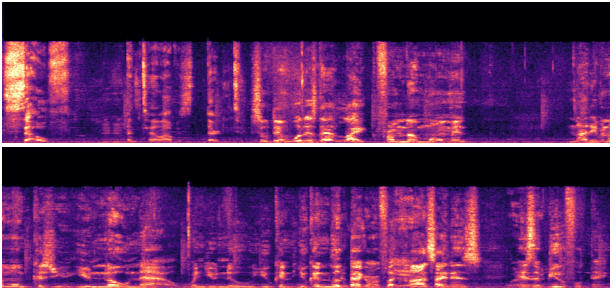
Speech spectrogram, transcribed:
self Mhm. until I was 32. so then what is that like from the moment not even a moment because you you know now when you knew you can you can look back and reflect Yeah. hindsight is is a beautiful thing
